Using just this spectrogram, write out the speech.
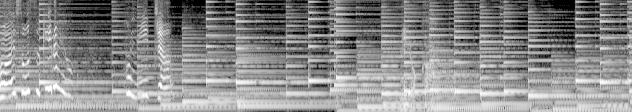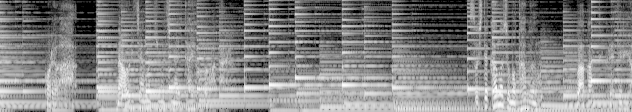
かわいそうすぎるよ。お兄ちゃん。ミオか。俺はナオリちゃんの気持ちが痛いほどわかる。そして彼女も多分分かってくれてるよ。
